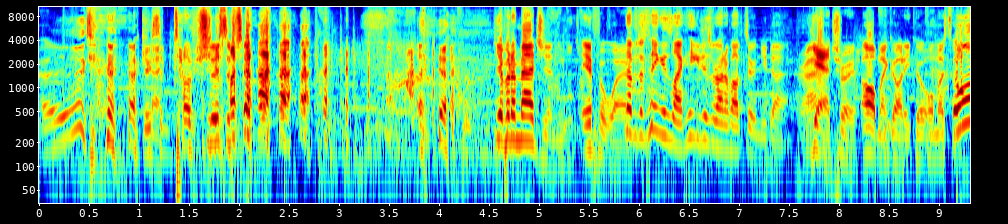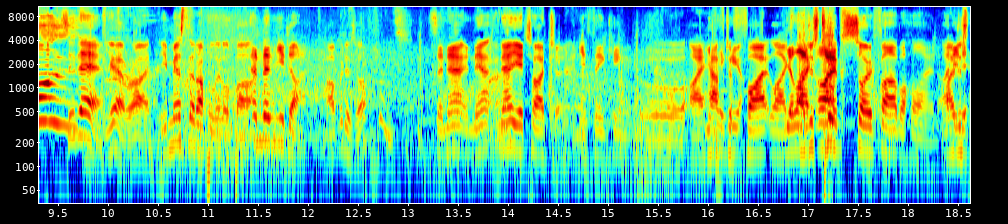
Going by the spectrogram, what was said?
do some dumb Do shit. some yeah, but imagine if it worked. no, but the thing is, like, he can just run up, up to it and you die, right? Yeah, true. Oh my god, he could almost. Oh, See there? Yeah, right. He messed that up a little, but And then you die. covered his options. So now, now, now you're Taicho, and you're thinking, Oh, I have to fight like you're I like, just I'm so far behind. I, I just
